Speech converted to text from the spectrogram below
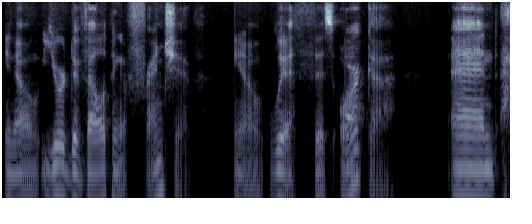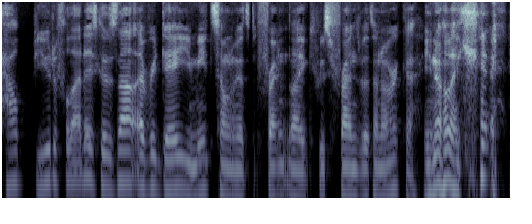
you know you're developing a friendship you know with this orca and how beautiful that is because it's not every day you meet someone who's a friend like who's friends with an orca you know like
